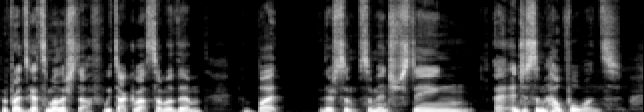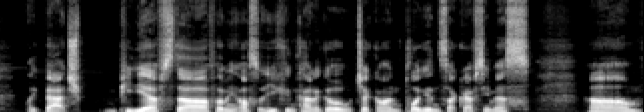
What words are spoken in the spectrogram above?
But Fred's got some other stuff. We talk about some of them, but there's some some interesting and just some helpful ones like batch PDF stuff. I mean, also you can kind of go check on plugins.craftcms. Um,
